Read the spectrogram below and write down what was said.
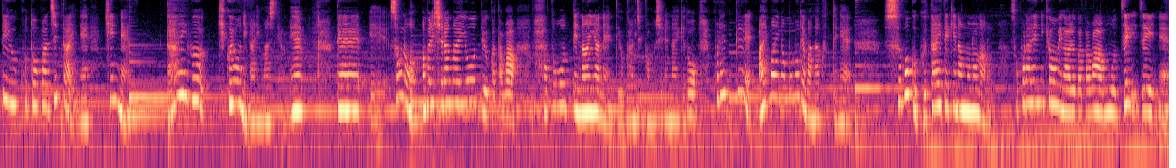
ていう言葉自体ね近年だいぶ聞くようになりましたよね。で、えー、そういうのあまり知らないよっていう方は波動ってなんやねんっていう感じかもしれないけどこれって曖昧なものではなくってねすごく具体的なものなの。そこら辺に興味がある方はもうぜひぜひね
